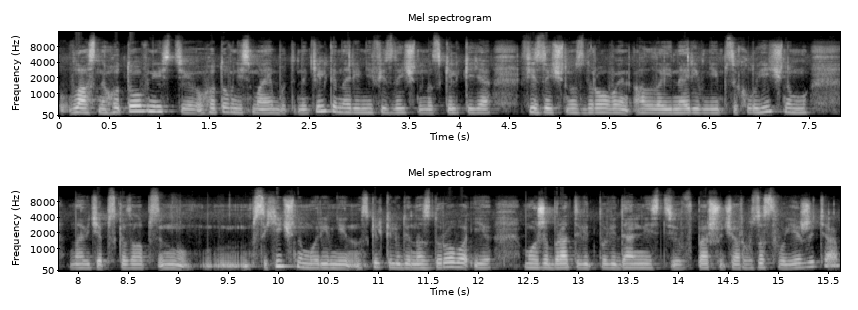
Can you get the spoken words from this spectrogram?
Власне, готовність. Готовність має бути не тільки на рівні фізичному, наскільки я фізично здоровий, але й на рівні психологічному, навіть я б сказала, ну, психічному рівні, наскільки людина здорова і може брати відповідальність в першу чергу за своє життя.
